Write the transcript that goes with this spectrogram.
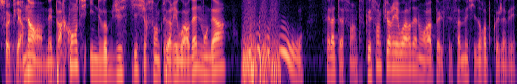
soit clair. Non, mais par contre, Invoke Justice sur Sanctuary Warden, mon gars, c'est la teuf. Hein. Parce que Sanctuary Warden, on rappelle, c'est le fameux 6 drop que j'avais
